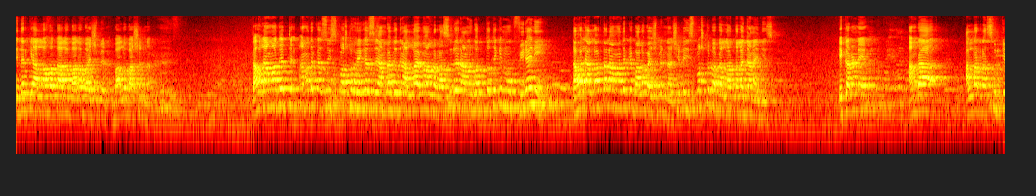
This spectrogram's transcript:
এদেরকে আল্লাহ তাআলা ভালোবাসবেন, ভালোবাসেন না। তাহলে আমাদের আমাদের কাছে স্পষ্ট হয়ে গেছে, আমরা যদি আল্লাহ এবং আল্লাহ রাসুলের আনুগত্য থেকে মুখ ফিরাইনি, তাহলে আল্লাহ তালা আমাদেরকে ভালোবাসবেন না, সেটা স্পষ্টভাবে আল্লাহ তালা জানাই দিয়েছে। এ কারণে আমরা আল্লাহর রাসূলকে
